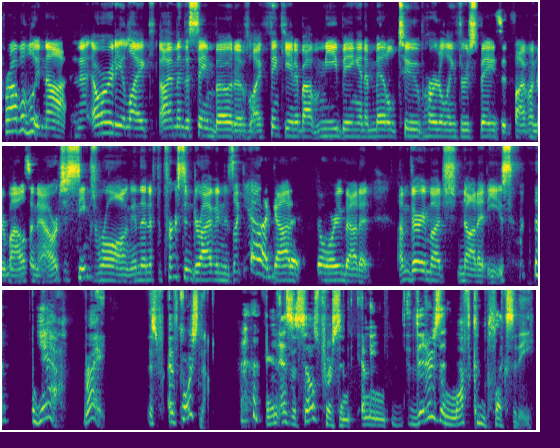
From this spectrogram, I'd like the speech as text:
Probably not. And I already, like, I'm in the same boat of like thinking about me being in a metal tube hurtling through space at 500 miles an hour. It just seems wrong. And then if the person driving is like, yeah, I got it. Don't worry about it. I'm very much not at ease. yeah, right. It's, of course not and as a salesperson, I mean, there's enough complexity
